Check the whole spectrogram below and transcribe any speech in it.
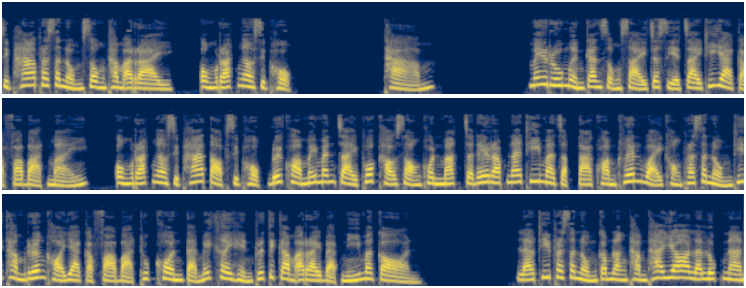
สิบห้าพระสนมทรงทำอะไร องค์รักเงาสิบหกถาม ไม่รู้เหมือนกันสงสัยจะเสียใจที่อยากกับฟาบาทไหม องค์รักเงาสิบห้าตอบสิบหกด้วยความไม่มั่นใจพวกเขาสองคนมักจะได้รับหน้าที่มาจับตาความเคลื่อนไหวของพระสนมที่ทำเรื่องขอหย่ากับฟาบาททุกคน แต่ไม่เคยเห็นพฤติกรรมอะไรแบบนี้มาก่อน แล้วที่พระสนมกำลังทำท่าย่อและลุกนั้น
